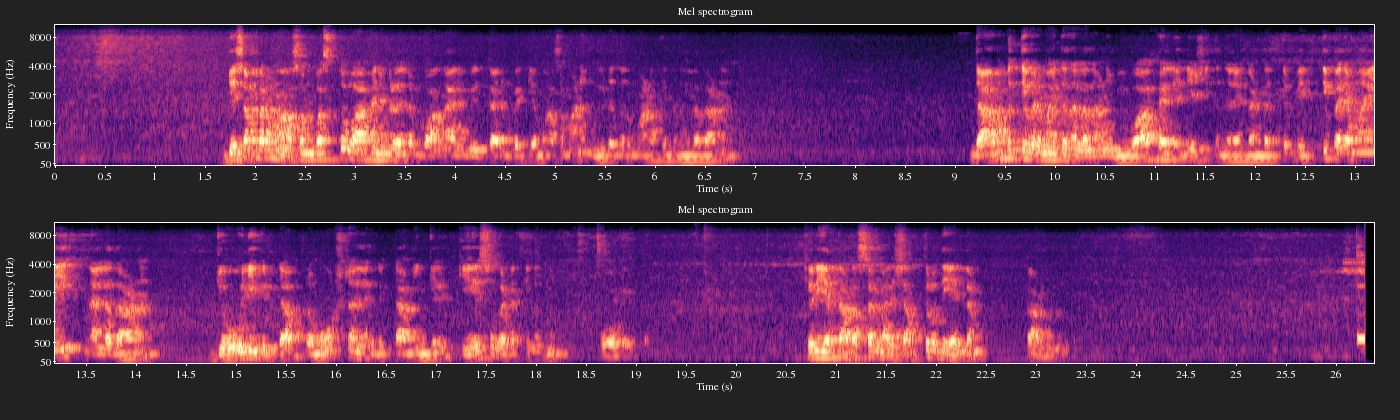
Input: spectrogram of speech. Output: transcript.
ഡിസംബർ മാസം വസ്തുവാഹനങ്ങളെല്ലാം വാങ്ങാനും വിൽക്കാനും പറ്റിയ മാസമാണ്. വീട് നിർമ്മാണത്തിന് നല്ലതാണ്. ദാമ്പത്യപരമായിട്ട് നല്ലതാണ്. വിവാഹം അന്വേഷിക്കുന്നതിനെ കണ്ടെത്തും. വ്യക്തിപരമായി നല്ലതാണ്. ജോലി കിട്ടാം പ്രൊമോഷനെല്ലാം കിട്ടാമെങ്കിലും കേസ് കടക്കിനൊന്നും പോകരുത്. ചെറിയ തടസ്സങ്ങൾ ശത്രുതയെല്ലാം കാണുന്നുണ്ട്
